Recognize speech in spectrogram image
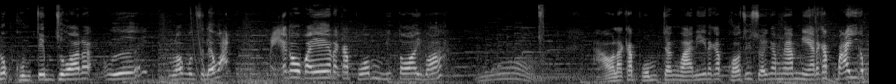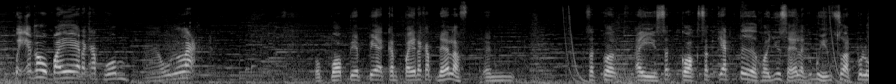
นกขุมเต็มชัวนะเอ้ยลองมันเสร็จแล้ววะเปียเข้าไปนะครับผมมีต่อยบอ เอาละครับผมจังหวะนี้นะครับขอสวยๆงามๆเนี่ยนะครับไปก็เปะเข้าไปนะครับผมเอาละปอๆเปียๆกันไปนะครับเดี๋ยวล่ะเป็นสกอตไอ้สกอกสเก็ตเตอร์คอยอยุ่ใส่หลังก็บ่เห็นสอดโปร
